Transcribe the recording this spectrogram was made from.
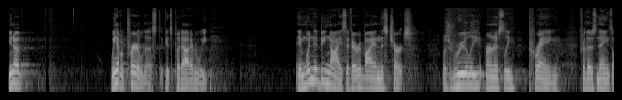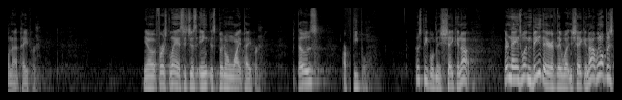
You know, we have a prayer list that gets put out every week. And wouldn't it be nice if everybody in this church was really earnestly praying for those names on that paper? You know, at first glance, it's just ink that's put on white paper. But those are people. Those people have been shaken up. Their names wouldn't be there if they wasn't shaken up. We don't just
